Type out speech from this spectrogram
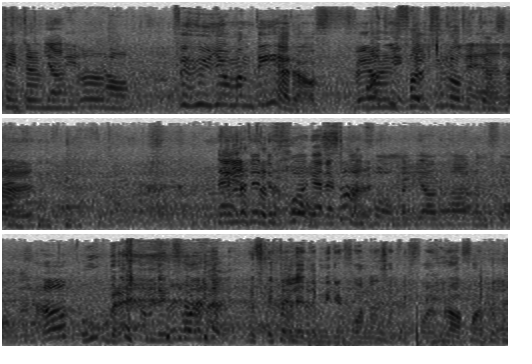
Tänkte du Ja. ja. för hur gör man det då? För Har du en jag att det följdfråga, eller? Nej, lätt du, att du det frågade hasar. efter en formel, jag har en formel. Ja. Oh, berätta om din formel. Nu flyttar jag lite mikrofonen så att vi får en bra formel.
